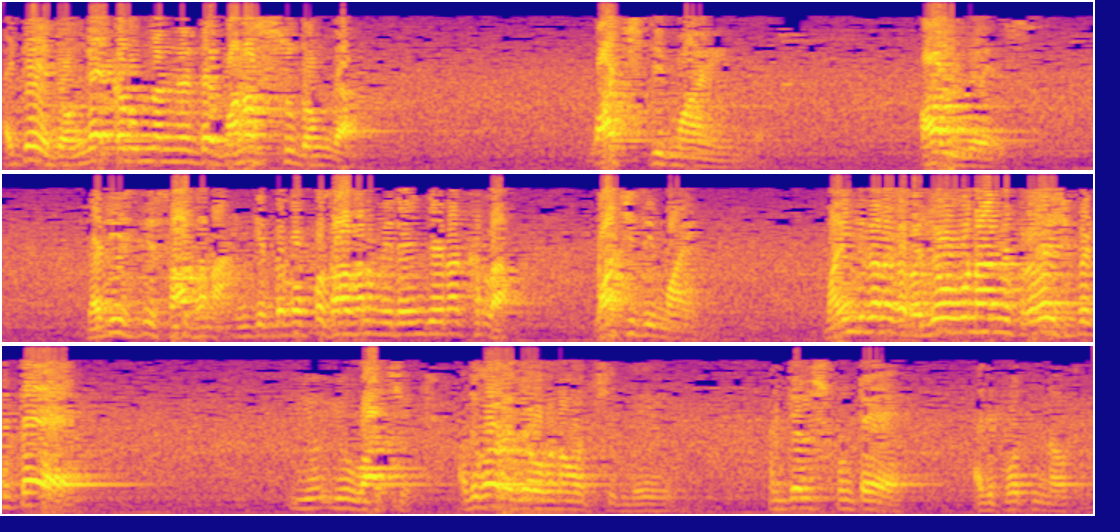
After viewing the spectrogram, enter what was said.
అయితే దొంగ ఎక్కడ ఉందంటే మనస్సు దొంగ. Watch the mind always that is the sadhana. ఇంకింత గొప్ప సాధన మీరేం చేయనక్కర్లా. వాచ్ ది మైండ్ మైండ్ కనుక రజోగుణాన్ని ప్రవేశపెడితే యు యు వాచ్ ఇట్ అదిగో రజోగుణం వచ్చింది. అని తెలుసుకుంటే అది పోతుంది అవతల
